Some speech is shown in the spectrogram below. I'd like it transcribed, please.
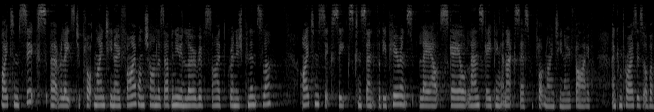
Item 6 uh, relates to plot 1905 on Chandlers Avenue in Lower Riverside, Greenwich Peninsula. Item 6 seeks consent for the appearance, layout, scale, landscaping and access for plot 1905 and comprises of a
